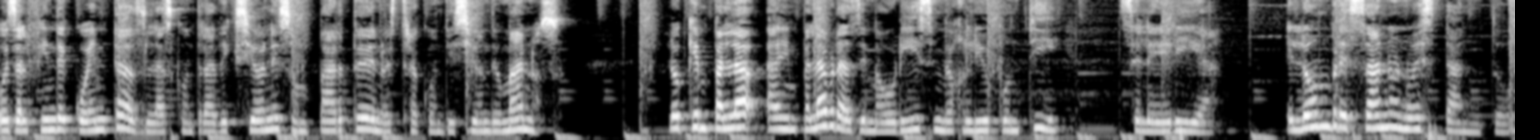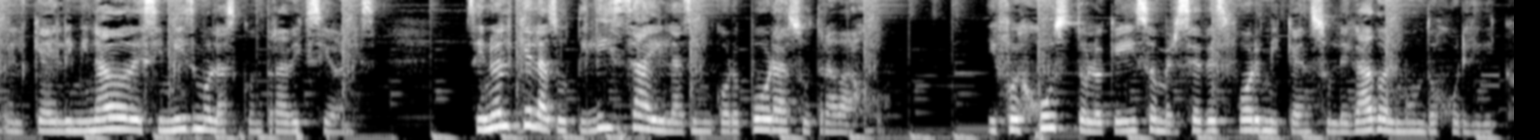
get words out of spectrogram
pues al fin de cuentas las contradicciones son parte de nuestra condición de humanos. Lo que en, palabras de Maurice Merleau-Ponty se leería, el hombre sano no es tanto el que ha eliminado de sí mismo las contradicciones, sino el que las utiliza y las incorpora a su trabajo. Y fue justo lo que hizo Mercedes Fórmica en su legado al mundo jurídico.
